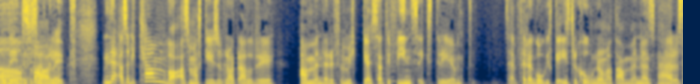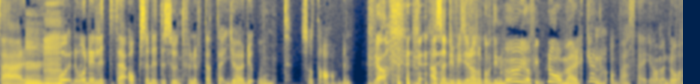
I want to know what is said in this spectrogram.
Och det är Ja, inte så söker farligt. Nej, alltså det kan vara, alltså man ska ju såklart aldrig använda det för mycket så att det finns extremt här, pedagogiska instruktioner om att använda den så här och så här. Mm. Och, och det är lite, så här, också lite sunt förnuft att här, gör det ont så ta av den. Ja. Alltså det finns ju någon som kommit in och bara, "Åh, jag fick blåmärken och bara så här, ja men då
